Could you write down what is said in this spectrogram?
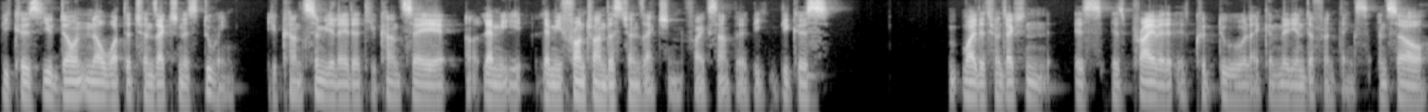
because you don't know what the transaction is doing you can't simulate it. You can't say, oh, "Let me let me front run this transaction," for example, be, because while the transaction is is private, it, it, could do like a million different things, and so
